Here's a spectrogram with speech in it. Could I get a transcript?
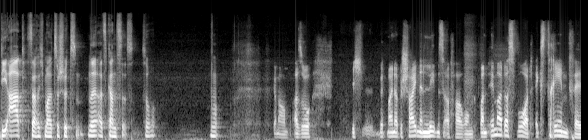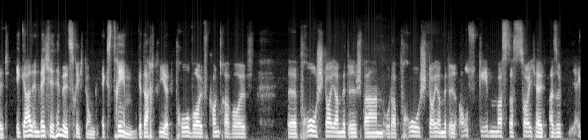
die Art, sag ich mal, zu schützen, ne, als Ganzes. So. Ja. Genau, also ich mit meiner bescheidenen Lebenserfahrung, wann immer das Wort extrem fällt, egal in welche Himmelsrichtung extrem gedacht wird, pro Wolf, kontra Wolf, äh, pro Steuermittel sparen oder pro Steuermittel ausgeben, was das Zeug hält. Also e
